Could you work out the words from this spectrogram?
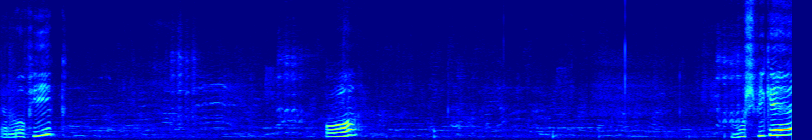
রফিক ও মুশফিকের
